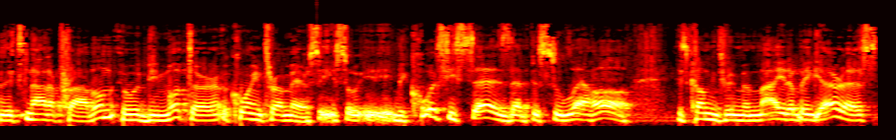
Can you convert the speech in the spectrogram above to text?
it's not a problem. It would be mutter according to Rameir. So, so, because he says that Bisuleha is coming to be Mamayra Begeres,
